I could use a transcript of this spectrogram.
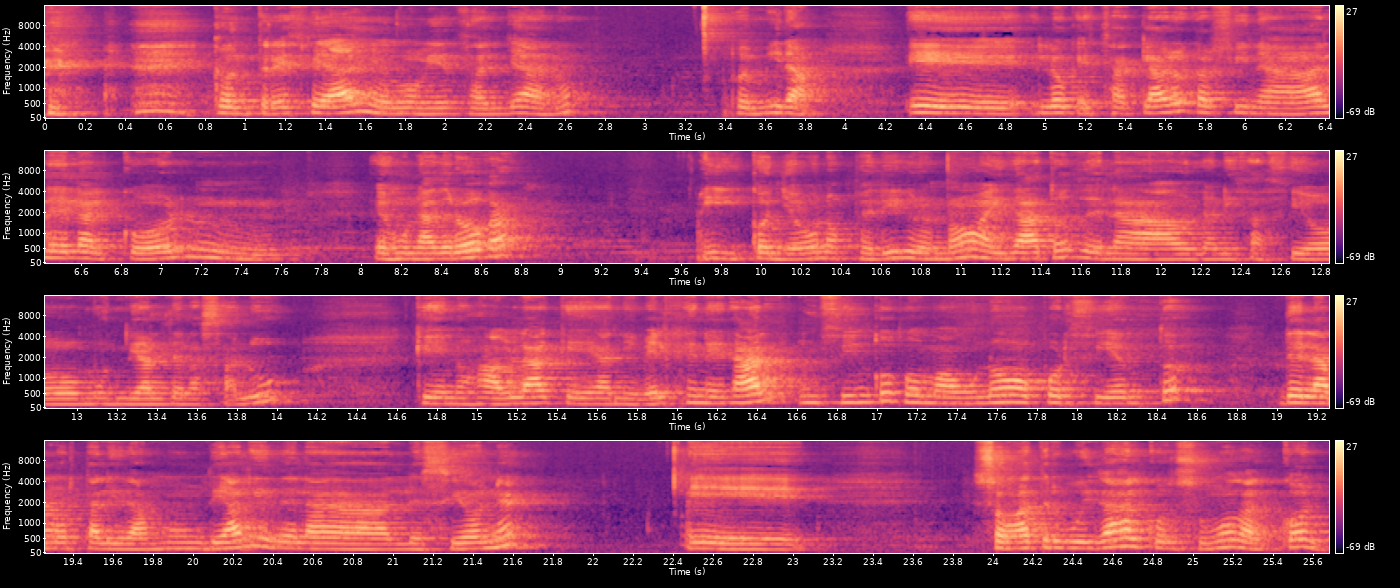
con 13 años comienzan ya, ¿no? Pues mira, eh, lo que está claro es que al final el alcohol mm, es una droga y conlleva unos peligros, ¿no? Hay datos de la Organización Mundial de la Salud que nos habla que a nivel general un 5,1% de la mortalidad mundial y de las lesiones eh, son atribuidas al consumo de alcohol.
